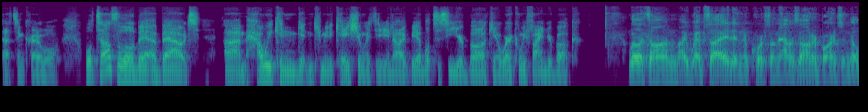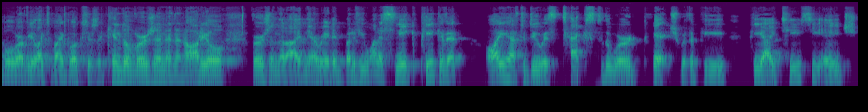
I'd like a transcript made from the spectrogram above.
That's incredible. Well, tell us a little bit about um, how we can get in communication with you. You know, like be able to see your book. You know, where can we find your book? Well, it's on my website and of course on Amazon or Barnes and Noble, wherever you like to buy books. There's a Kindle version and an audio version that I narrated. But if you want a sneak peek of it, all you have to do is text the word pitch with a P, P I T C H,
